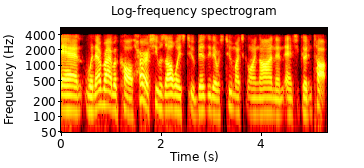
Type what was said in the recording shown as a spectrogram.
And whenever I would call her she was always too busy. There was too much going on and and she couldn't talk.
